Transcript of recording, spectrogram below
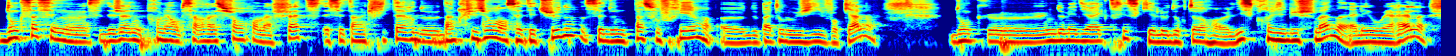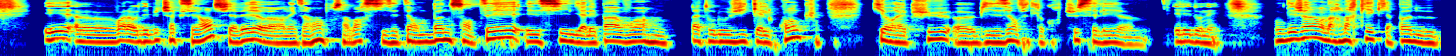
Donc ça, c'est déjà une première observation qu'on a faite, et c'est un critère d'inclusion dans cette étude, c'est de ne pas souffrir euh, de pathologie vocale. Donc une de mes directrices, qui est le docteur Lise Crevier-Buchmann, elle est ORL, et voilà, au début de chaque séance, il y avait un examen pour savoir s'ils étaient en bonne santé et s'il n'y allait pas avoir une pathologie quelconque qui aurait pu euh, biaiser en fait le corpus et les euh, et les données. Donc déjà, on a remarqué qu'il n'y a pas de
